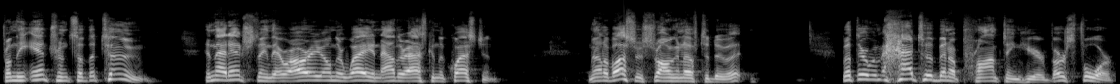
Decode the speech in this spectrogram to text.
from the entrance of the tomb? Isn't that interesting? They were already on their way and now they're asking the question. None of us are strong enough to do it. But there had to have been a prompting here. Verse four.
